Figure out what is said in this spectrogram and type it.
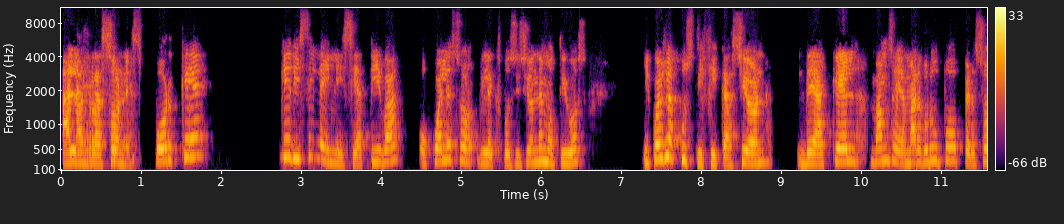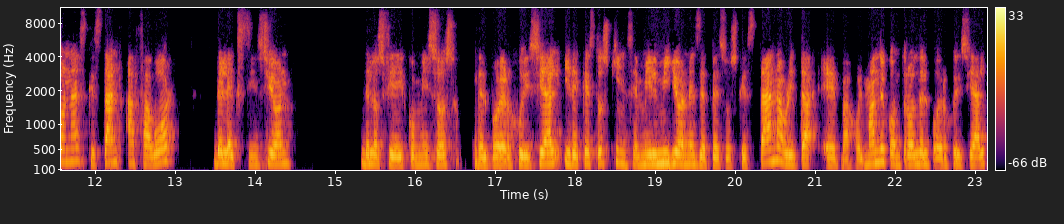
a las razones. ¿Por qué? ¿Qué dice la iniciativa o cuál es la exposición de motivos y cuál es la justificación de aquel, vamos a llamar grupo, personas que están a favor de la extinción de los fideicomisos del Poder Judicial y de que estos 15 mil millones de pesos que están ahorita eh, bajo el mando y control del Poder Judicial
